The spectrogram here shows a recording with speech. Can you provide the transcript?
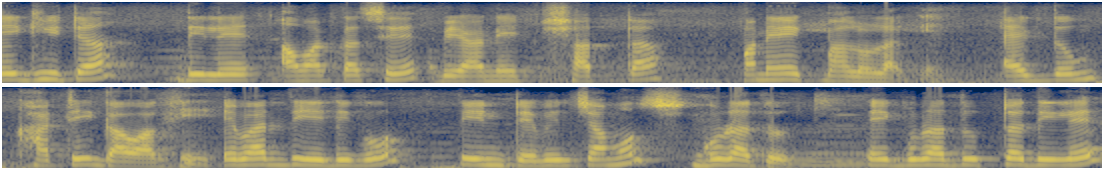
এই ঘিটা দিলে আমার কাছে বিরিয়ানির স্বাদটা অনেক ভালো লাগে। একদম খাঁটি গাওয়া ঘি। এবার দিয়ে দিব তিন টেবিল চামচ গুঁড়া দুধ। এই গুঁড়া দুধটা দিলে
